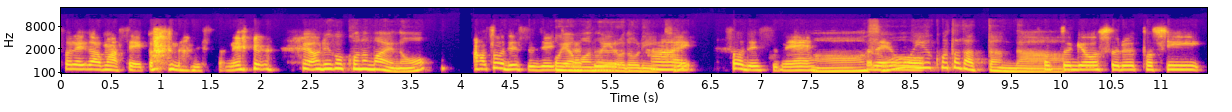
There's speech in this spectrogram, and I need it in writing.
それがまあ成果なんですかね。えあれがこの前の？あ、そうです。11月お山の彩り市？はい。そうですね。ああそういうことだったんだ。卒業する年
